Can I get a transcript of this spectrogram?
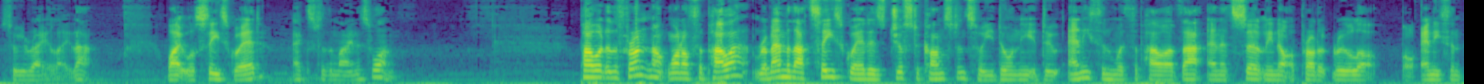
So we write it like that. y equals c squared, x to the minus 1. Power to the front, knock 1 off the power. Remember that c squared is just a constant, so you don't need to do anything with the power of that, and it's certainly not a product rule or, or anything.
